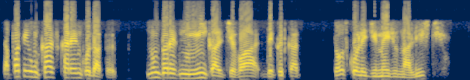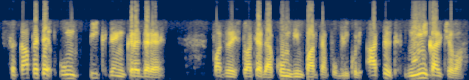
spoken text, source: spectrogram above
dar poate e un caz care, încă o dată, nu-mi doresc nimic altceva decât ca toți colegii mei jurnaliști să capete un pic de încredere față de situația de acum din partea publicului. Atât, nimic altceva.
